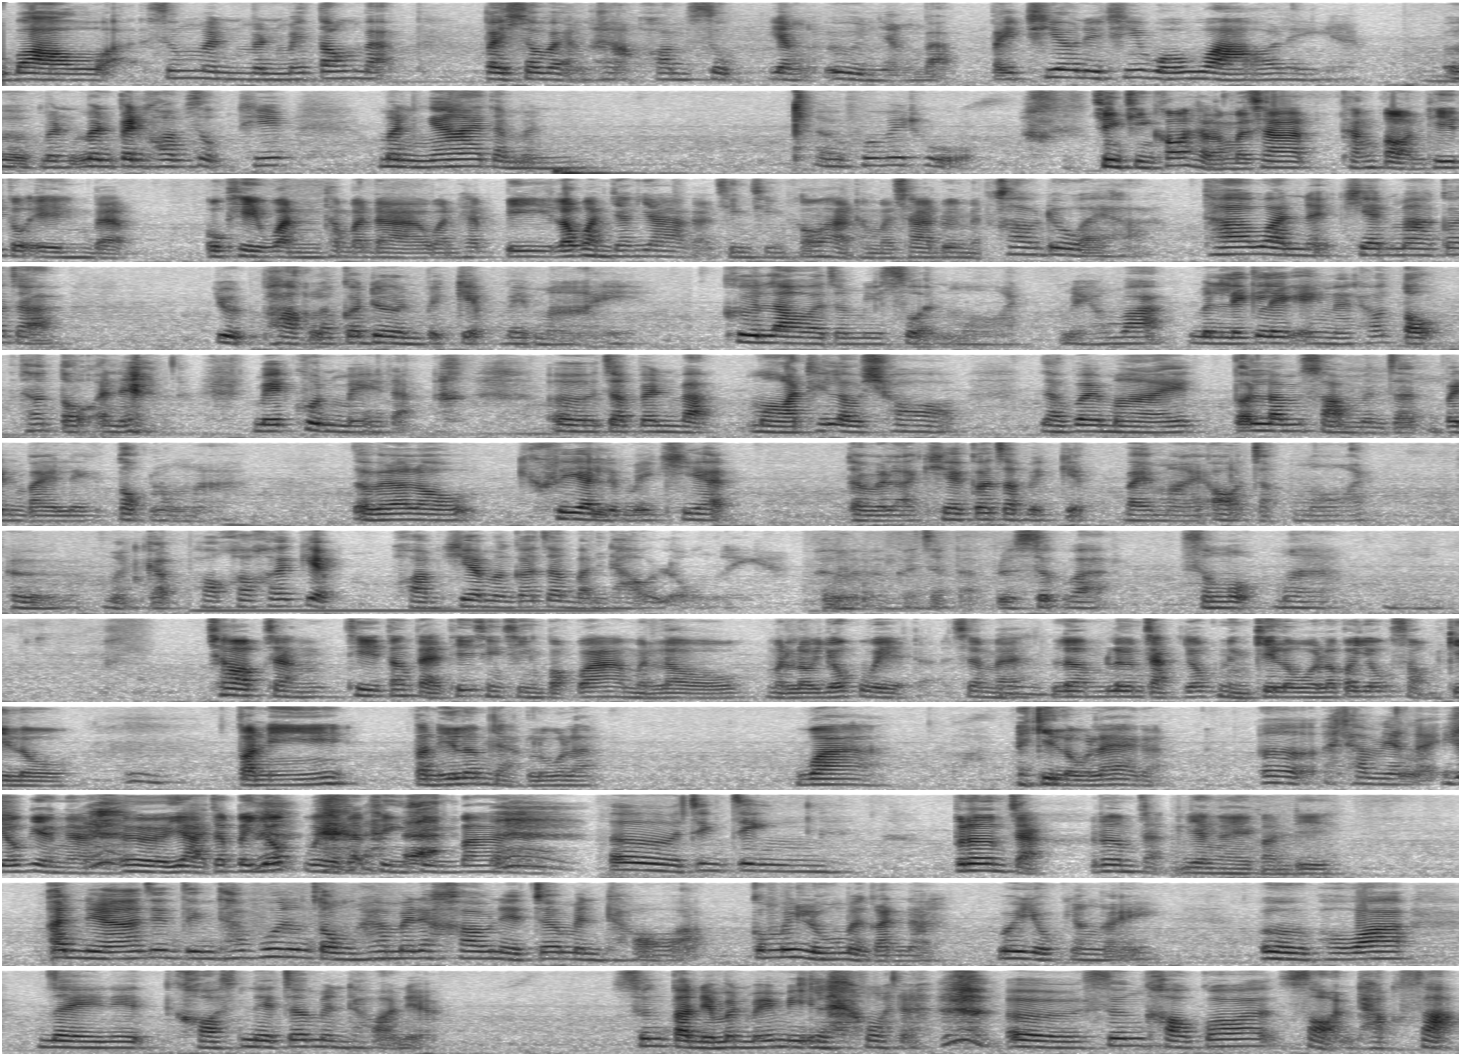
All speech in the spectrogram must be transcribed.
เบาๆอะ ซึ่งมันมันไม่ต้องแบบไปแสวงหาความสุขอย่างอื่นอย่างแบบ ไปเที่ยวในที่ว้าวๆอะไรเงี้ย เออ มันมันเป็นความสุขที่มันง่ายแต่มัน เออพูดไม่ถูก จริง ๆ เข้าหาธรรมชาติทั้งตอนที่ตัวเองแบบ โอเค วันธรรมดาวัน happy แล้ววันยากๆอะจริง ๆ เข้าหาธรรมชาติด้วยไหมเข้าด้วยค่ะ ถ้าวันไหนเครียดมากก็จะหยุดพักแล้วก็เดินไปเก็บใบไม้ คือเราอาจจะมีส่วนมอดหมายความว่ามันเล็กๆเองนะเท่าโต๊ะเท่าโต๊ะอันเนี้ยเมตรคูณเมตรอะเออจะเป็นแบบมอดที่เราชอบ แล้วใบไม้ต้นลำซำมันจะเป็นใบเล็กตกลงมา แต่เวลาเราเครียดหรือไม่เครียด แต่เวลาเครียดก็จะไปเก็บใบไม้ออกจากมอด เออเหมือนกับพอค่อยๆเก็บความเครียดมันก็จะบรรเทาลงอะไรเงี้ยเออก็จะแบบรู้สึกว่าสงบมากอืมชอบจังที่ตั้งแต่ที่ชิงๆ บอกว่าเหมือนเราเหมือนเรายกเวทอะใช่ไหมเริ่มเริ่มจากยกหนึ่งกิโลแล้วก็ยกสองกิโลอืมตอนนี้ตอนนี้เริ่มอยากรู้แล้วว่าไอ้กิโลแรกอะเออทำยังไง ยกยังไง เอออยากจะไปยกเวทแบบชิงๆบ้างอะเออ จริงเริ่มจากเริ่มจากยังไงก่อนดีๆ อันเนี้ยจริงๆ ถ้าพูดตรงๆ ถ้าไม่ได้เข้า Nature Mentor อะก็ไม่รู้เหมือนกันนะว่ายกยังไง เออ เพราะว่าในในคอร์ส Nature Mentor เนี่ย ซึ่งตอนนี้มันไม่มีแล้วนะ เออ ซึ่งเขาก็สอนทักษะ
